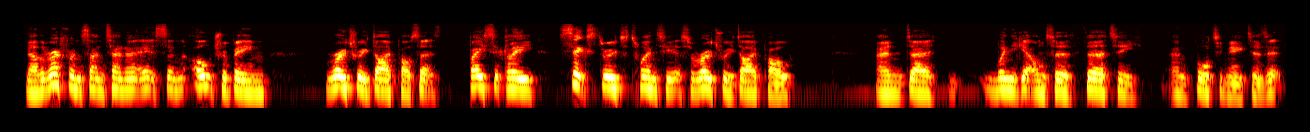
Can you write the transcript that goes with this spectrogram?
now the reference antenna, it's an ultra beam rotary dipole. So it's basically 6 through to 20, it's a rotary dipole. And uh, when you get onto 30 and 40 meters, it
